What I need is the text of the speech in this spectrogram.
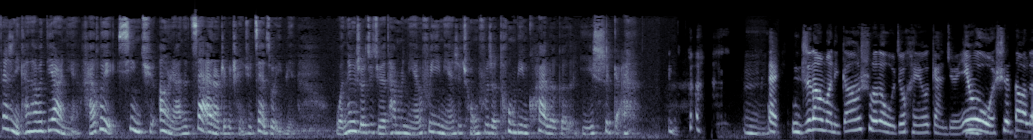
但是你看他们第二年还会兴趣盎然的再按照这个程序再做一遍。我那个时候就觉得他们年复一年是重复着痛并快乐着的仪式感。嗯，哎，你知道吗？你刚刚说的我就很有感觉，因为我是到了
